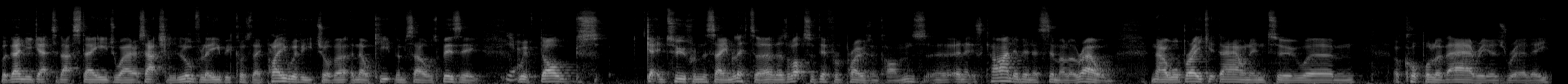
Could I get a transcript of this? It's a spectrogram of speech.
But then you get to that stage where it's actually lovely because they play with each other and they'll keep themselves busy. Yeah. With dogs getting two from the same litter, there's lots of different pros and cons, uh, and it's kind of in a similar realm. Now we'll break it down into um, a couple of areas really.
